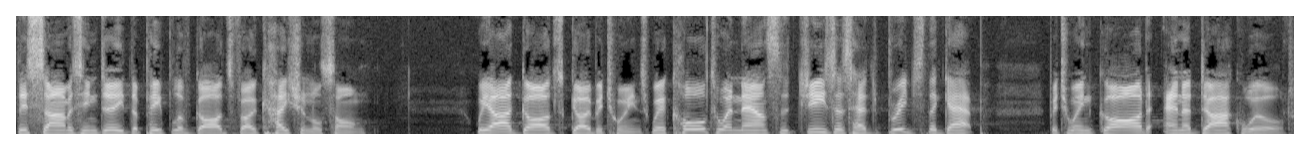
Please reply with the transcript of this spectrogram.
This psalm is indeed the people of God's vocational song. We are God's go betweens. We're called to announce that Jesus has bridged the gap between God and a dark world.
